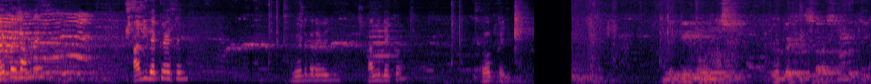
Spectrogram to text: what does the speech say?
ਦੇਖੋ ਜੀ ਸਾਹਮਣੇ ਹਾਂਜੀ, ਦੇਖੋ ਇੱਥੇ ਜੀ। ਵੇਟ ਕਰਿਓ ਜੀ। ਹਾਂਜੀ, ਦੇਖੋ। ਓਕੇ ਜੀ। ਨਿੱਕੀ ਕੋਚ ਜੋ ਬੈਠੀ ਸਾਧ ਸੰਗਤ ਜੀ।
